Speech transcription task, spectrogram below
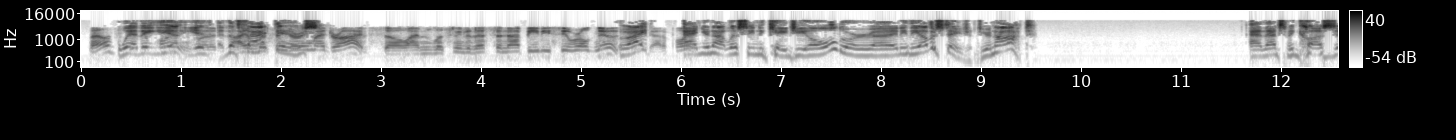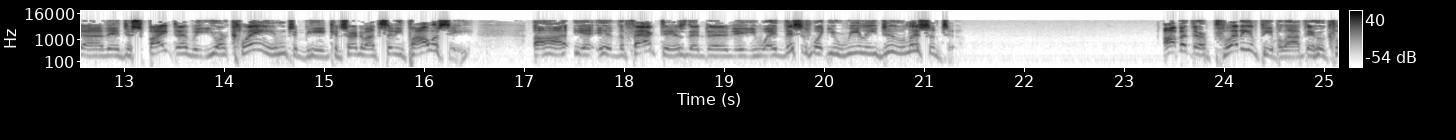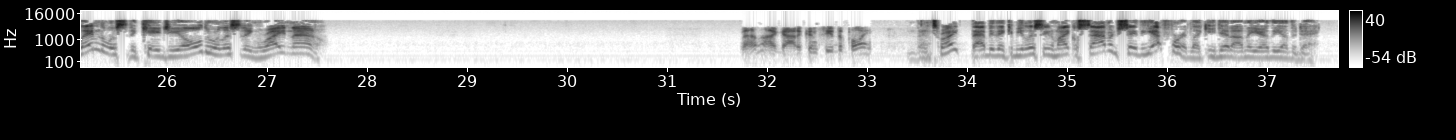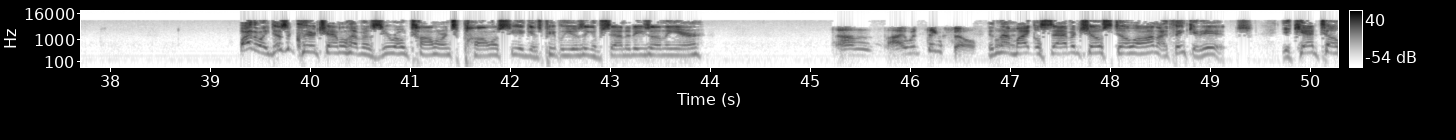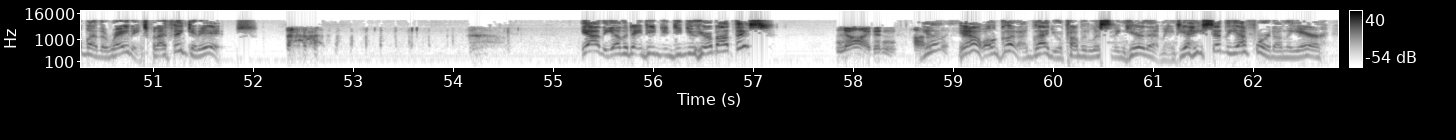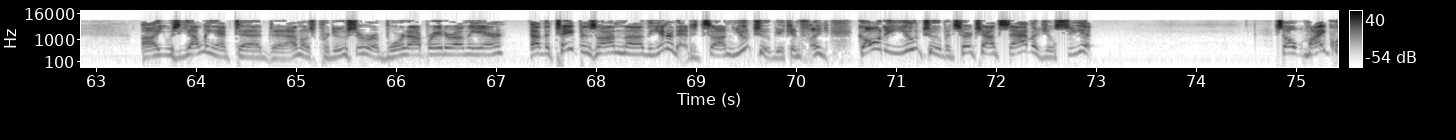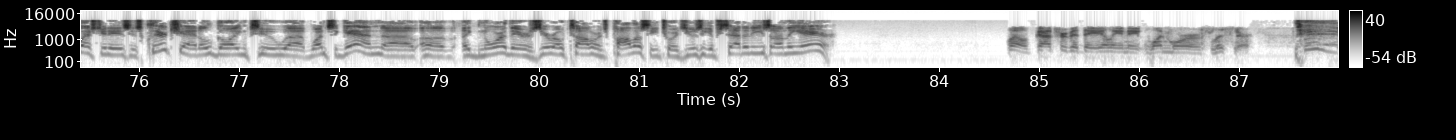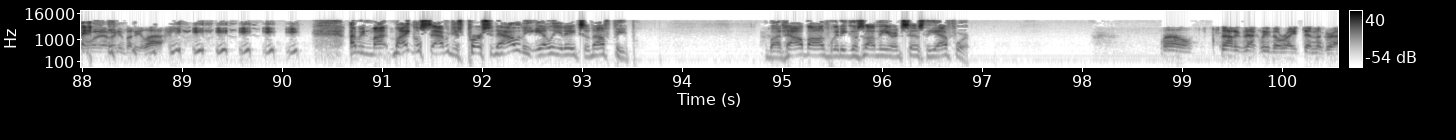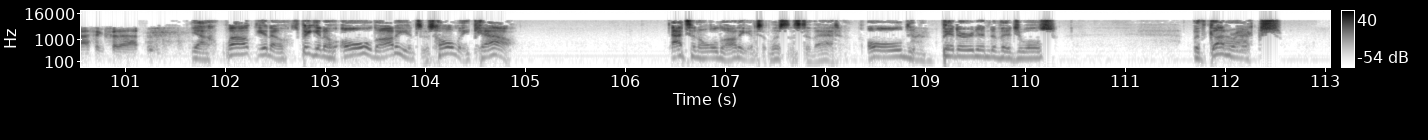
Well, Where they- yeah, yeah, the I fact listen during is- my drive, so I'm listening to this and not BBC World News. Right? You got a point. And you're not listening to KGO or uh, any of the other stations. You're not. And that's because uh, they, despite uh, your claim to be concerned about city policy, uh, the fact is that uh, you, this is what you really do listen to. I bet there are plenty of people out there who claim to listen to KGO who are listening right now. Well, I got to concede the point. That's right. That mean they could be listening to Michael Savage say the F word like he did on the air the other day. By the way, doesn't Clear Channel have a zero tolerance policy against people using obscenities on the air? Um, I would think so. Isn't that Michael Savage show still on? I think it is. You can't tell by the ratings, but I think it is. yeah, the other day, did you, did you hear about this? No, I didn't, honestly. Yeah, yeah, well, good. I'm glad you were probably listening here, that means. Yeah, he said the F word on the air. Uh, he was yelling at, uh, I don't know, his producer or board operator on the air. Uh, the tape is on uh, the Internet. It's on YouTube. You can like, go to YouTube and search out Savage. You'll see it. So my question is, is Clear Channel going to, uh, once again, uh, uh, ignore their zero-tolerance policy towards using obscenities on the air? Well, God forbid they alienate one more listener. Won't have anybody left. I mean, my, Michael Savage's personality alienates enough people. But how about when he goes on the air and says the F word? Well, it's not exactly the right demographic for that. Yeah, well, you know, speaking of old audiences, holy cow. That's an old audience that listens to that. Old, embittered individuals with gun racks.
